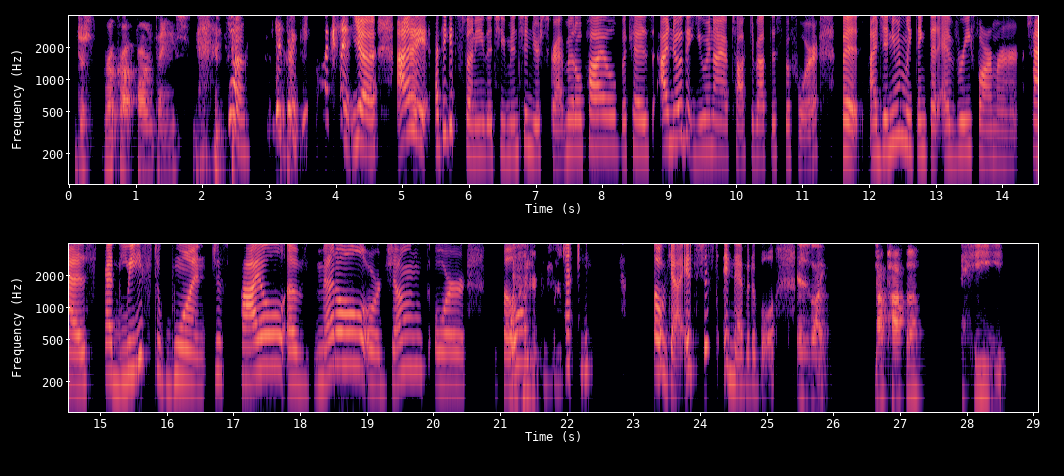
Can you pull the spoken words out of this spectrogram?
just row crop farm things. Yeah yeah i i think it's funny that you mentioned your scrap metal pile because i know that you and i have talked about this before but i genuinely think that every farmer has at least one just pile of metal or junk or both. Oh yeah it's just inevitable. Is like my papa he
